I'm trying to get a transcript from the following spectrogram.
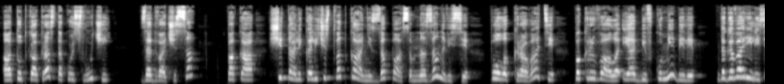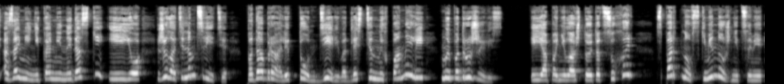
А тут как раз такой случай. За два часа Пока считали количество ткани с запасом на занавесе, полок кровати, покрывало и обивку мебели, договорились о замене каминной доски и ее желательном цвете, подобрали тон дерева для стенных панелей, мы подружились. И я поняла, что этот сухарь с портновскими ножницами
